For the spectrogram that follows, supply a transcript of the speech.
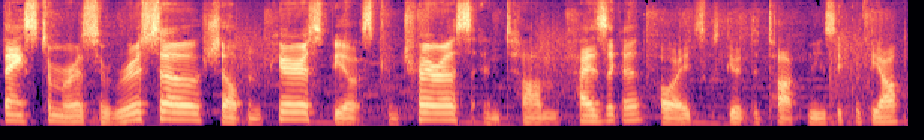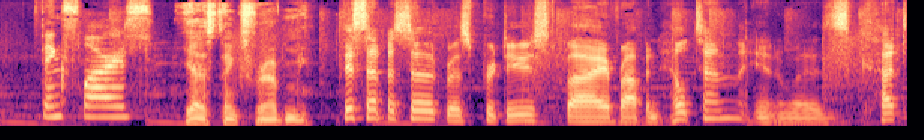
Thanks to Marissa Russo, Sheldon Pierce, Felix Contreras, and Tom Huizenga. Always good to talk music with y'all. Thanks, Lars. Yes, thanks for having me. This episode was produced by Robin Hilton. It was cut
